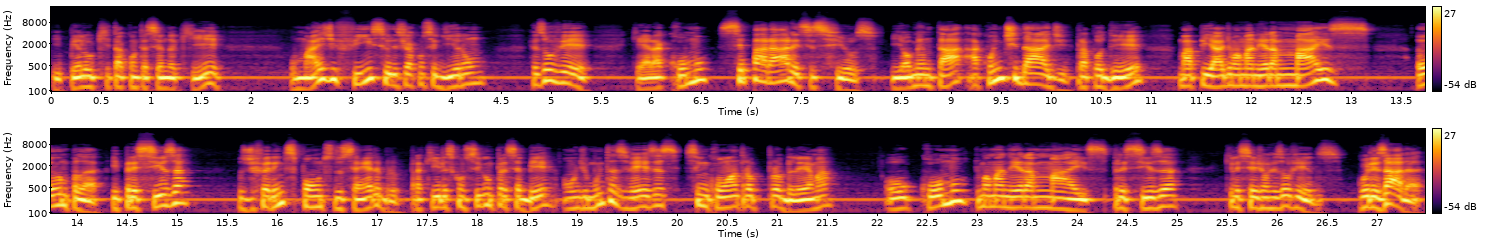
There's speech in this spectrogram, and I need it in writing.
E pelo que está acontecendo aqui, o mais difícil eles já conseguiram resolver, que era como separar esses fios e aumentar a quantidade para poder mapear de uma maneira mais ampla e precisa os diferentes pontos do cérebro para que eles consigam perceber onde muitas vezes se encontra o problema ou como, de uma maneira mais precisa, que eles sejam resolvidos. Gurizada,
